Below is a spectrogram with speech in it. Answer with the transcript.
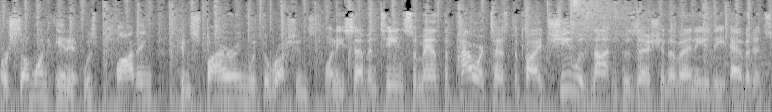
or someone in it was plotting, conspiring with the Russians. 2017, Samantha Power testified she was not in possession of any of the evidence.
